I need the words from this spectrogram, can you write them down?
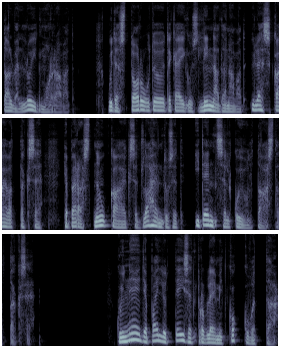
talvel luid murravad, kuidas torutööde käigus linnatänavad üles kaevatakse ja pärast nõukaaegsed lahendused identsel kujul taastatakse. kui need ja paljud teised probleemid kokku võtta,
